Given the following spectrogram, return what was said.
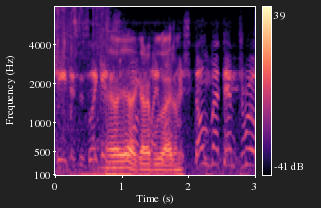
Jesus, it's like Hell yeah, I got a blue item. Don't let them through.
